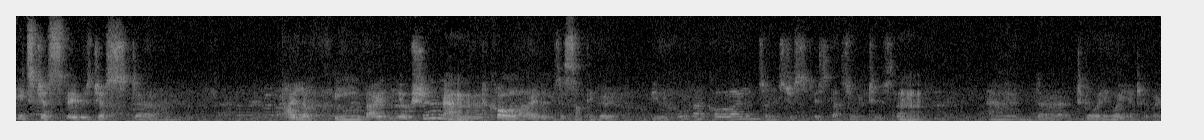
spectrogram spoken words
it's just it was just. Um, I love being by the ocean, and Mhm. Coral Islands is something very beautiful about Coral Islands, and it's just it's that's all it is there. Mhm. And uh, to go anywhere, you have to go by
